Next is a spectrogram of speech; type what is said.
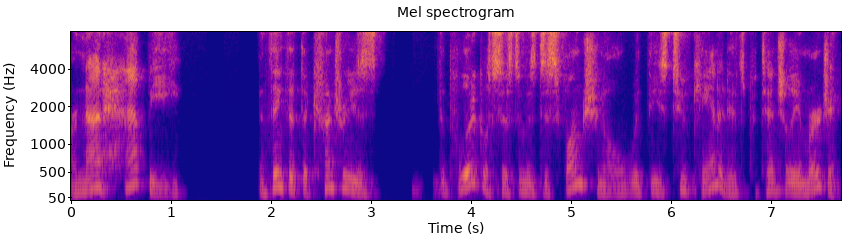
are not happy and think that the country is, the political system is dysfunctional with these two candidates potentially emerging.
